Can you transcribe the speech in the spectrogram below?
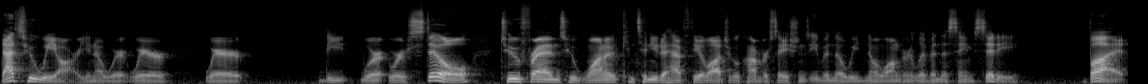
that's who we are. You know, we're we're we're the we're we're still two friends who want to continue to have theological conversations, even though we no longer live in the same city. But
